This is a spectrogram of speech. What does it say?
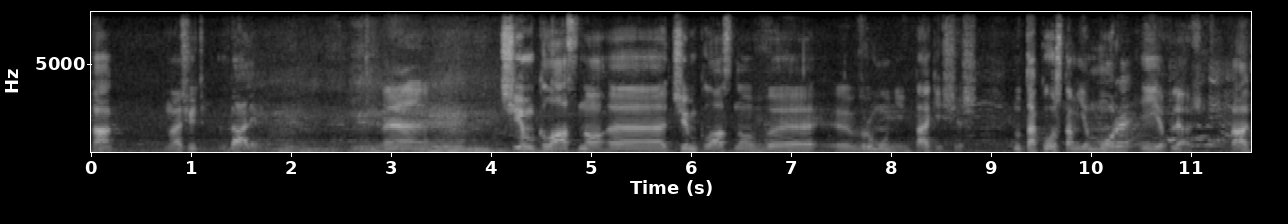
Так? Значить, далі. Е, чим класно, е, чим класно в, е, в Румунії, так і ще ж. Ну також там є море і є пляжі. Так?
